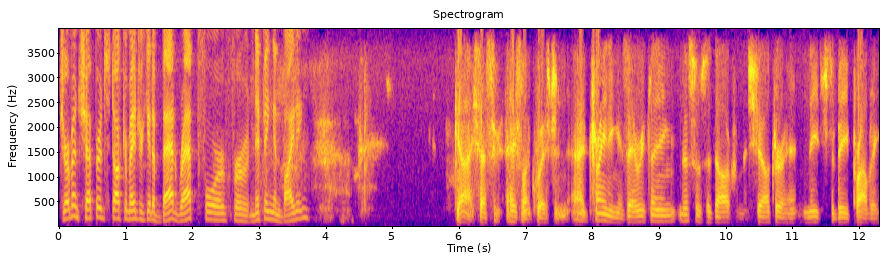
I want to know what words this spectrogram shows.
German Shepherds, Dr. Major, get a bad rap for, for nipping and biting? Gosh, that's an excellent question. Uh, training is everything. This was a dog from a shelter and needs to be probably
